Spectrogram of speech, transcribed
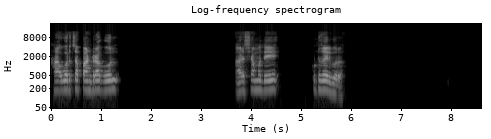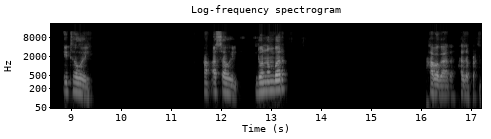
हा वरचा पांढरा गोल आरशामध्ये कुठं जाईल बरं? इथं होईल. हा असा होईल. दोन नंबर. हा बघा आता हा प्रश्न.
